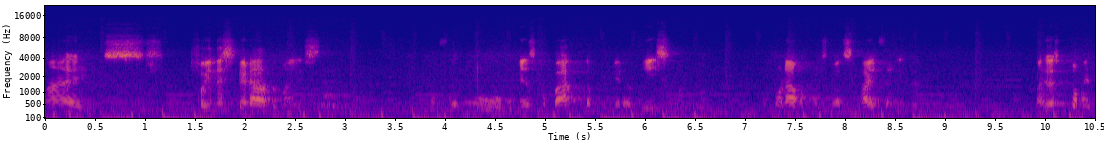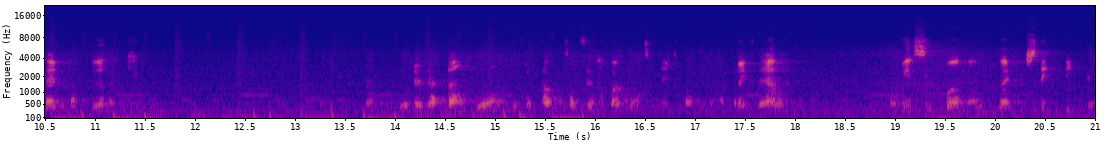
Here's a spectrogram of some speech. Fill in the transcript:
Mas foi inesperado, mas não foi o, mesmo baque da primeira vez, quando eu morava com os meus pais ainda. Mas acho que foi uma idade bacana que hoje já tá andando, já tá fazendo bagunça, gente tá andando atrás dela. Com 25 anos a gente tem pica.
